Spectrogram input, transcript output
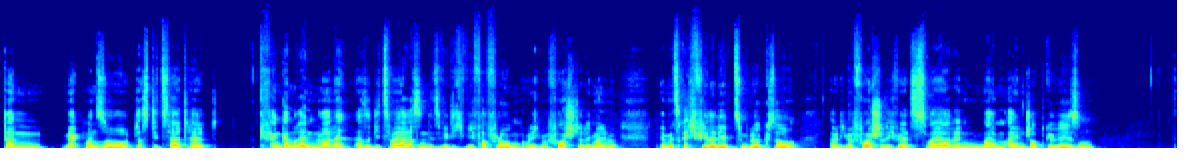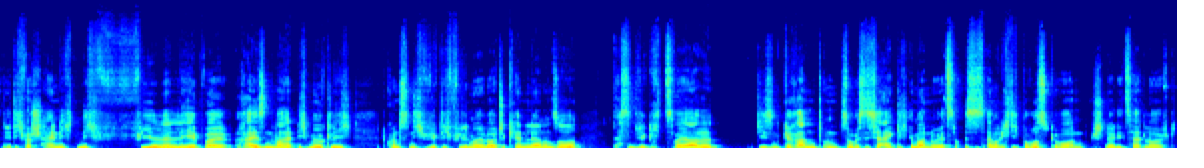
dann merkt man so, dass die Zeit halt krank am Rennen war, ne? Also die zwei Jahre sind jetzt wirklich wie verflogen. Und wenn ich mir vorstelle, ich meine, wir haben jetzt recht viel erlebt zum Glück so, aber wenn ich mir vorstelle, ich wäre jetzt zwei Jahre in meinem einen Job gewesen, dann hätte ich wahrscheinlich nicht viel erlebt, weil Reisen war halt nicht möglich. Du konntest nicht wirklich viele neue Leute kennenlernen und so. Das sind wirklich zwei Jahre, die sind gerannt und so ist es ja eigentlich immer. Nur jetzt ist es einem richtig bewusst geworden, wie schnell die Zeit läuft.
